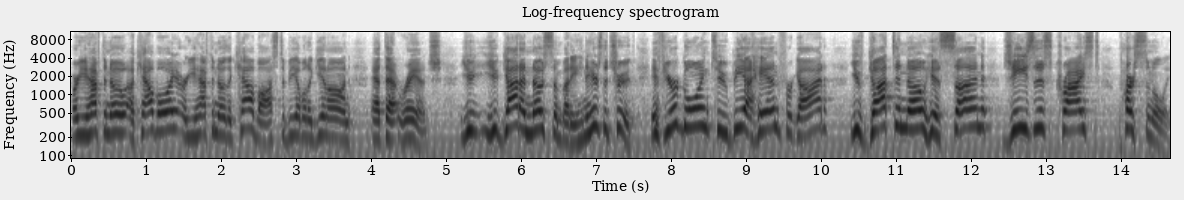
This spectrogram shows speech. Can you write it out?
or you have to know a cowboy, or you have to know the cow boss to be able to get on at that ranch you, you got to know somebody. And here's the truth if you're going to be a hand for God, you've got to know His Son, Jesus Christ, personally.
